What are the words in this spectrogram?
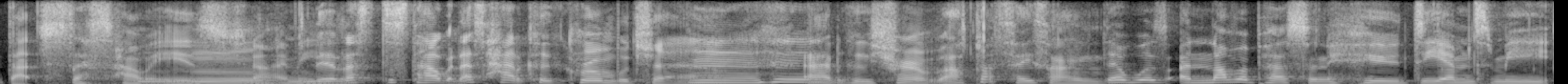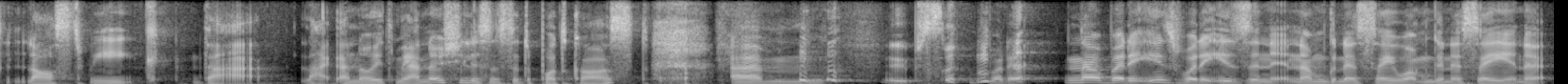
That's that's how it is. Do you know what I mean? Yeah, that's just how that's how the cookie crumble, child. Mm-hmm. How the cookie crumble. I was about to say something. There was another person who DM'd me last week that like annoyed me. I know she listens to the podcast. Um, Oops. but it, no, but it is what it is, isn't it? And I'm gonna say what I'm gonna say in it.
